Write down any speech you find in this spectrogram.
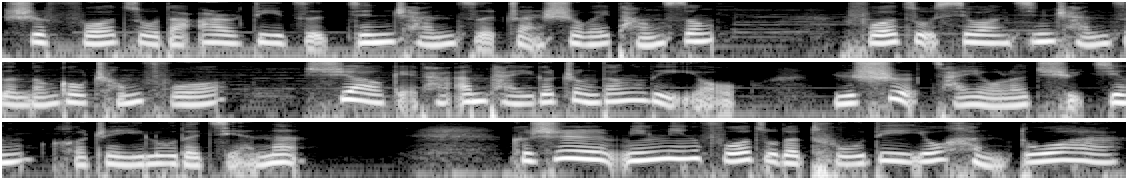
是佛祖的二弟子金蝉子转世为唐僧，佛祖希望金蝉子能够成佛，需要给他安排一个正当理由，于是才有了取经和这一路的劫难。可是，明明佛祖的徒弟有很多啊，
